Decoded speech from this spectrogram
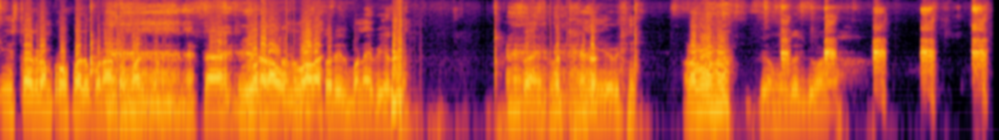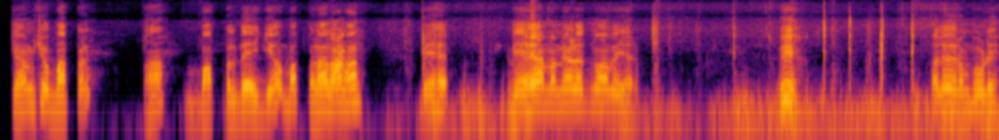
ઇન્સ્ટાગ્રામ પ્રોફાઇલ ઉપર આટો મારજો. મસ્ત રીલ બનાવી એક. કાંઈ ઘટે નહીં એવી. બે હું કરજો અહીંયા. કેમ છો બાપલ? હા બાપલ બે ગયો બાપલ હાલ હાલ. બે હે બે હે આમાં મેળ જ ન આવે યાર. ઈ હલે રંભોડે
